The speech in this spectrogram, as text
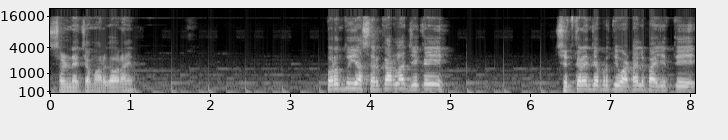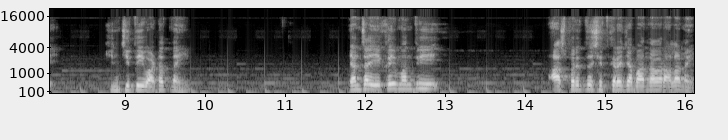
सडण्याच्या मार्गावर आहेत. परंतु या सरकारला जे काही शेतकऱ्यांच्या प्रती वाटायला पाहिजे ते किंचितही वाटत नाही. त्यांचा एकही मंत्री आजपर्यंत शेतकऱ्याच्या बांधावर आला नाही.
